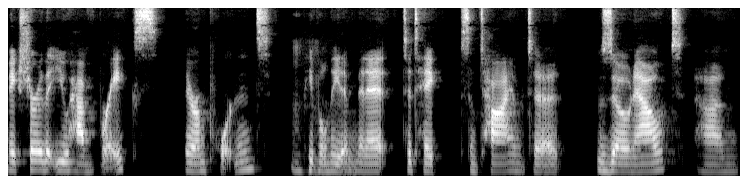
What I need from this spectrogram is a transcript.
make sure that you have breaks. They're important. Mm-hmm. People need a minute to take some time to zone out. Um,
